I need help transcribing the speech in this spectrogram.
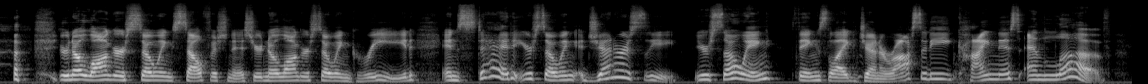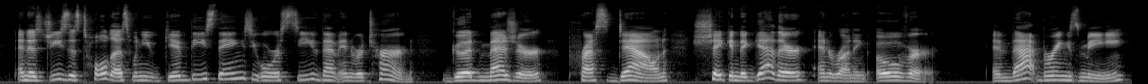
you're no longer sowing selfishness. You're no longer sowing greed. Instead, you're sowing generously. You're sowing things like generosity, kindness, and love. And as Jesus told us, when you give these things, you will receive them in return. Good measure, pressed down, shaken together, and running over. And that brings me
